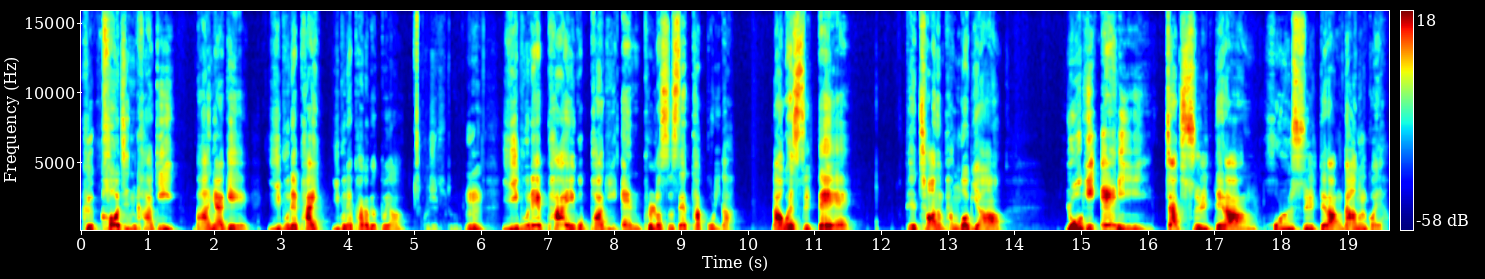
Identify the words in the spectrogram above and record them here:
그 커진 각이 만약에 2분의 파이, 2분의 파이가 몇 도야? 90도. 음, 2분의 파이 곱하기 n 플러스 세타 꼴이다. 라고 했을 때 대처하는 방법이야. 여기 n이 짝수일 때랑 홀수일 때랑 나눌 거야.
